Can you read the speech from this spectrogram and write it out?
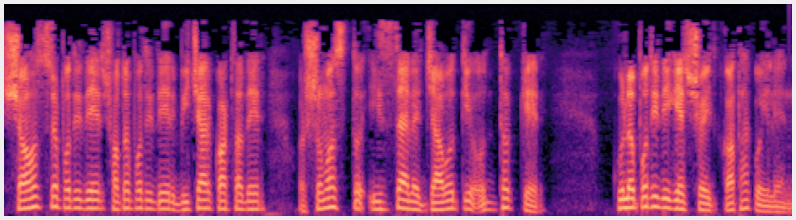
সহস্রপতিদের, শতপতিদের, বিচারকর্তাদের ও সমস্ত ইসরায়েলের যাবতীয় অধ্যক্ষের কুলপতিদিগের সহিত কথা কইলেন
